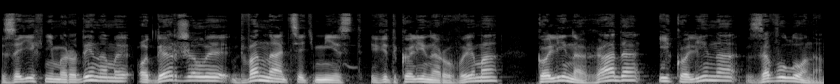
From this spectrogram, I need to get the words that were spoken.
за їхніми родинами одержали 12 міст від коліна Рувима, коліна Гада і коліна Завулона.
